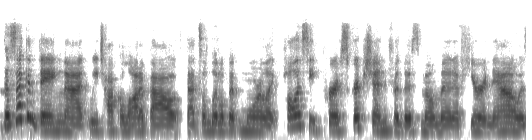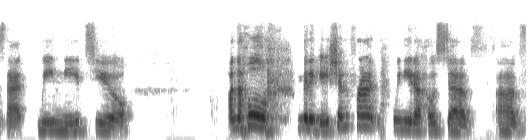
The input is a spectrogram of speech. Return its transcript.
the second thing that we talk a lot about that's a little bit more like policy prescription for this moment of here and now is that we need to on the whole mitigation front we need a host of of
